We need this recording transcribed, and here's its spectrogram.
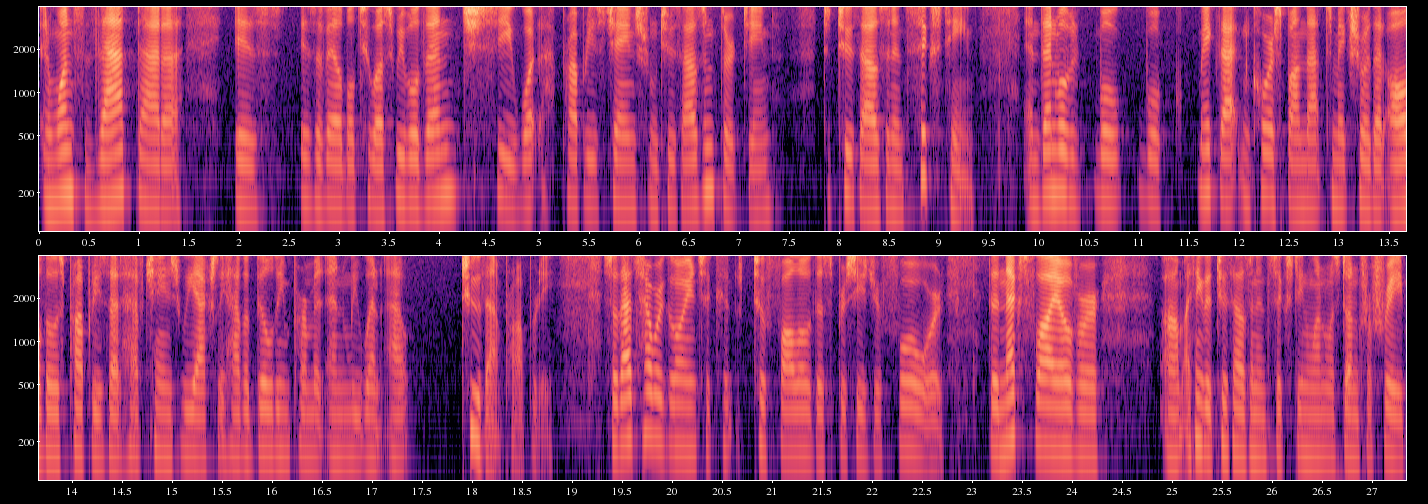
And once that data is, is available to us, we will then see what properties changed from 2013 to 2016. And then we'll, we'll, we'll make that and correspond that to make sure that all those properties that have changed, we actually have a building permit and we went out to that property. So that's how we're going to, to follow this procedure forward. The next flyover, um, I think the 2016 one was done for free.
